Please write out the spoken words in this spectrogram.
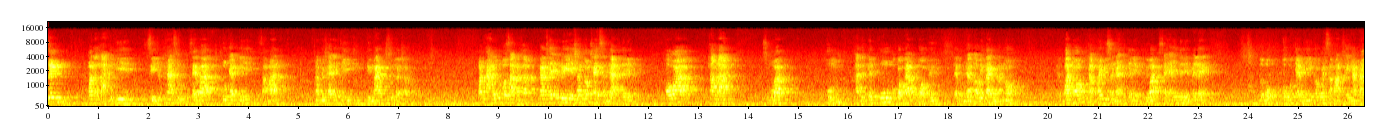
ซึ่งมาตรฐานอยู่ที่ 4.50 แสดงว่าโปรแกรมนี้สามารถนำไปใช้ได้จริงถึงมากที่สุดแล้วครับ ปัญหาและอุปสรรคนะครับ การใช้แอปพลิเคชันต้องใช้สัญญาณอินเทอร์เน็ตเพราะว่าทางร้านสมมติว่าผมอาจจะเป็นผู้ประกอบการประกอบหนึ่งแต่ผมอยากเอาไปตั้งอยู่ด้านนอกแต่บ้านนอกกลับไม่มีสัญญาณอินเทอร์เน็ตหรือว่าสัญญาณอินเทอร์เน็ตไม่แรง ระบบตัวโปรแกรมนี้ก็ไม่สามารถใช้งานได้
